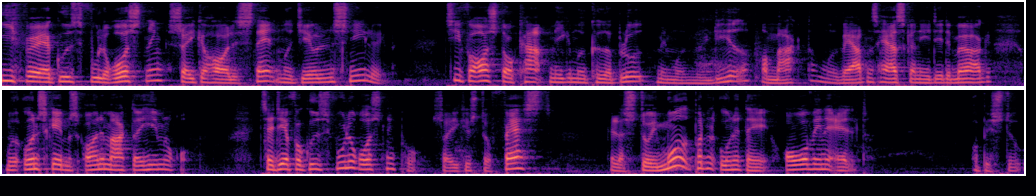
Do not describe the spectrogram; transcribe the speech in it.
Ifør fører Guds fulde rustning, så I kan holde stand mod djævelens sniløb. Til for os står kampen ikke mod kød og blod, men mod myndigheder og magter, mod verdensherskerne i dette mørke, mod ondskabens åndemagter i himmelrum. Tag derfor Guds fulde rustning på, så I kan stå fast eller stå imod på den onde dag, overvinde alt og bestå.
